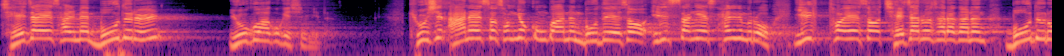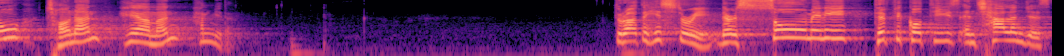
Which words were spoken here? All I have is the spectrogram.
제자의 삶의 모드를 요구하고 계십니다. 교실 안에서 성역 공부하는 모드에서 일상의 삶으로 일터에서 제자로 살아가는 모드로 전환해야만 합니다. Throughout the history, there are so many difficulties and challenges.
